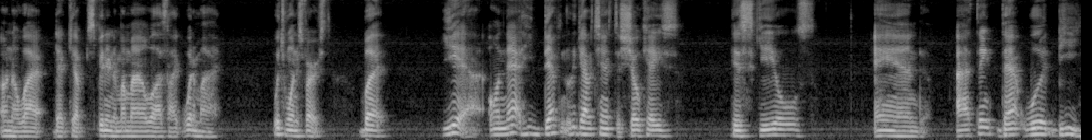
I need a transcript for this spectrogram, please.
I don't know why that kept spinning in my mind. Well, I was like, what am I? Which one is first? But yeah, on that, he definitely got a chance to showcase his skills. And I think that would be,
